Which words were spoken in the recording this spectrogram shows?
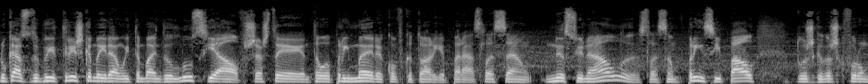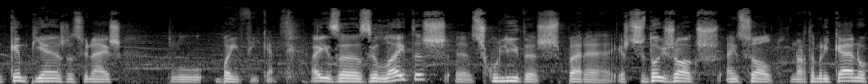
No caso de Beatriz Cameirão e também de Lúcia Alves, esta é então a primeira convocatória para a seleção nacional, a seleção principal, dos jogadores que foram campeãs nacionais pelo Benfica. Eis as eleitas, as escolhidas para estes dois jogos em solo norte-americano,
